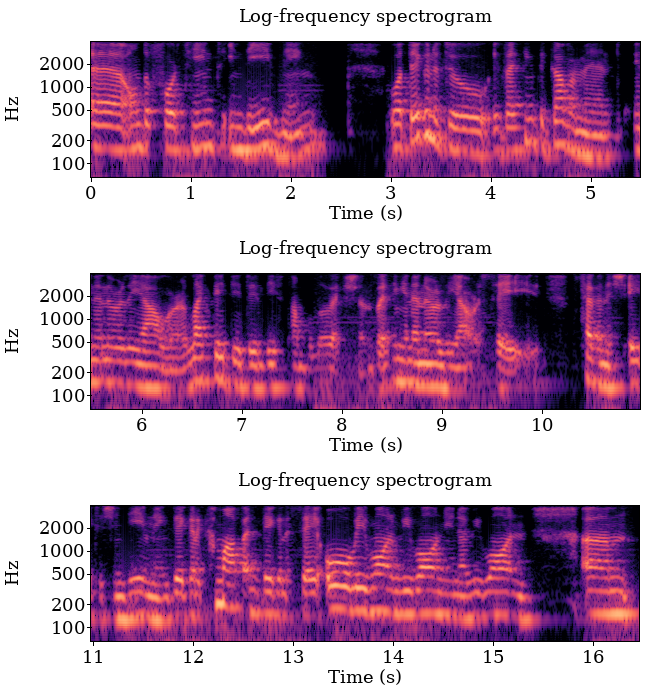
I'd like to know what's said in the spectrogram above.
uh, on the 14th in the evening, what they're going to do is i think the government in an early hour like they did in the istanbul elections i think in an early hour say 7ish 8ish in the evening they're going to come up and they're going to say oh we won we won you know we won um,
